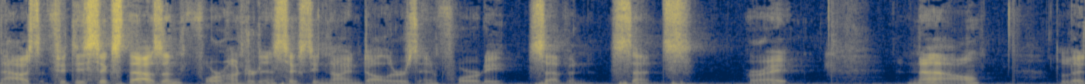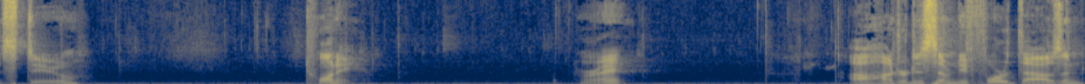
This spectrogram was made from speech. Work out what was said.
Now it's $56,469.47, right? Now, let's do 20, right? 174,000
